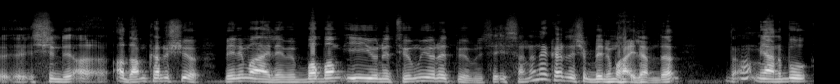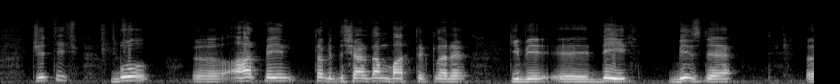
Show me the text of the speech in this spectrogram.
Ee, Şimdi adam karışıyor. Benim ailemi babam iyi yönetiyor mu yönetmiyor mu? İşte sana ne kardeşim benim ailemden? Tamam yani bu ciddi. Bu e, Ahat Bey'in tabii dışarıdan baktıkları gibi e, değil. Bizde e,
